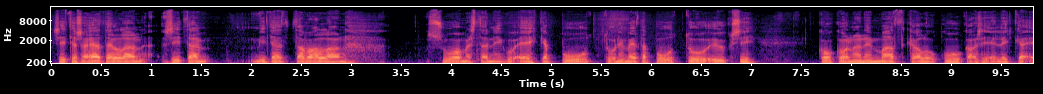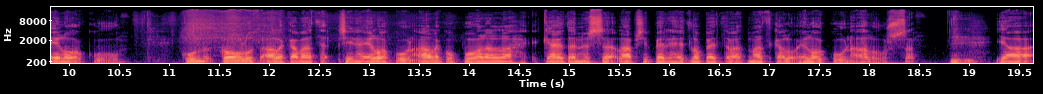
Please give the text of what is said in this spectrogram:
sitten jos ajatellaan sitä, mitä tavallaan Suomesta niin kuin ehkä puuttuu, niin meiltä puuttuu yksi kokonainen matkailukuukausi, eli elokuu. Kun koulut alkavat siinä elokuun alkupuolella, käytännössä lapsiperheet lopettavat matkailu elokuun alussa. Mm-hmm. Ja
